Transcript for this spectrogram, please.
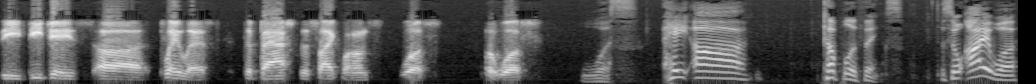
the DJ's uh, playlist to bash the Cyclones. Wuss. What a wuss. Wuss. Hey, uh, couple of things. So Iowa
